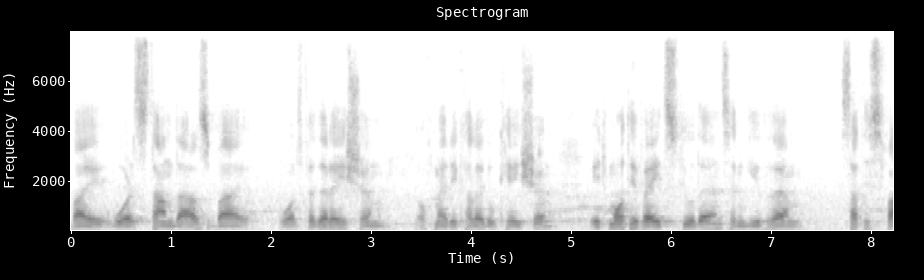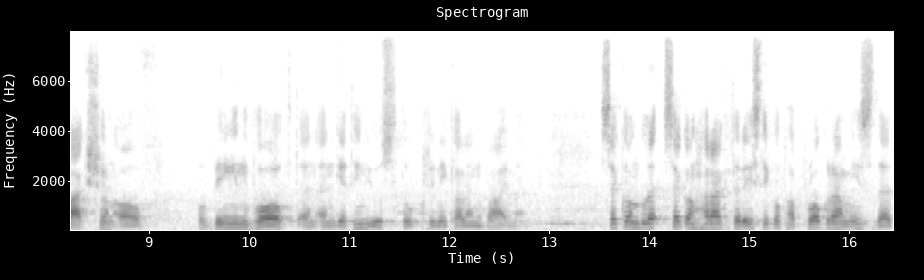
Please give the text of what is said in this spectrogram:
by world standards, by World Federation of Medical Education it motivates students and gives them satisfaction of, of being involved and, and getting used to clinical environment. Second, second characteristic of our program is that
